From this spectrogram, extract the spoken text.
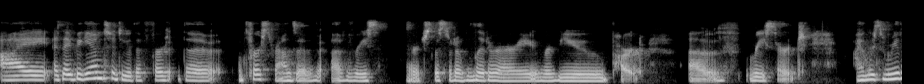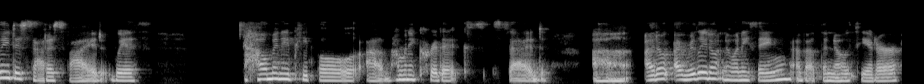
I, as I began to do the first, the first rounds of, of research, the sort of literary review part of research, I was really dissatisfied with how many people, um, how many critics said, uh, I don't, I really don't know anything about the No Theater,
